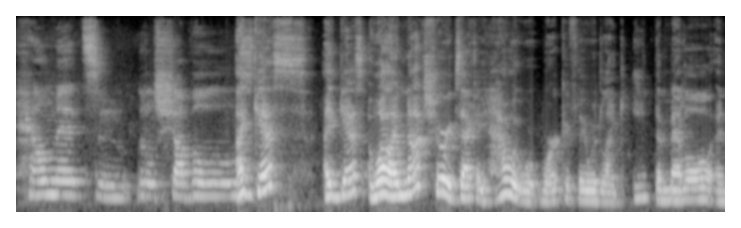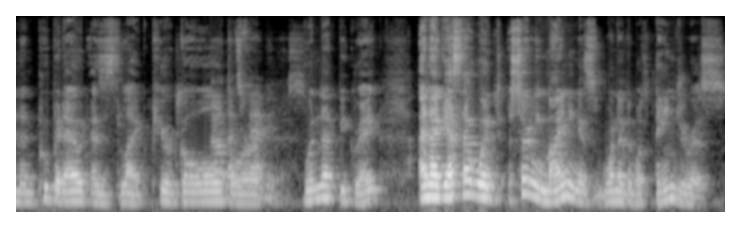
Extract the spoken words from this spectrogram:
helmets and little shovels. I guess. I guess. Well, I'm not sure exactly how it would work if they would like eat the metal and then poop it out as like pure gold. oh, that's or fabulous. wouldn't that be great? And I guess that would certainly mining is one of the most dangerous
